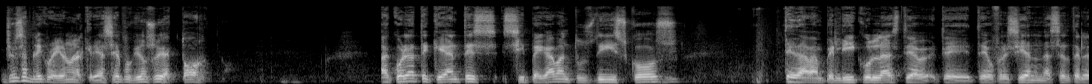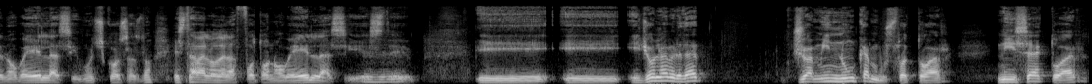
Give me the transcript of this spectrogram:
yo esa película yo no la quería hacer porque yo no soy actor. Acuérdate que antes, si pegaban tus discos, te daban películas, te, te- te ofrecían hacer telenovelas y muchas cosas, ¿no? Estaba lo de las fotonovelas y este. Y, y- y yo, la verdad, yo a mí nunca me gustó actuar, ni sé actuar,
